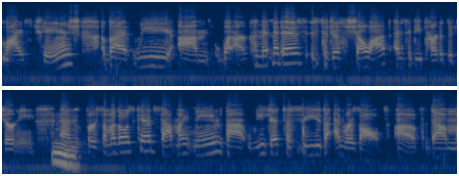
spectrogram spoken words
lives change, but we, um, what our commitment is, is to just show up and to be part of the journey. Mm. And for some of those kids, that might mean that we get to see the end result of them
